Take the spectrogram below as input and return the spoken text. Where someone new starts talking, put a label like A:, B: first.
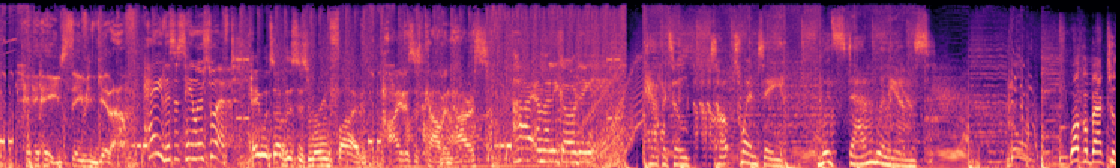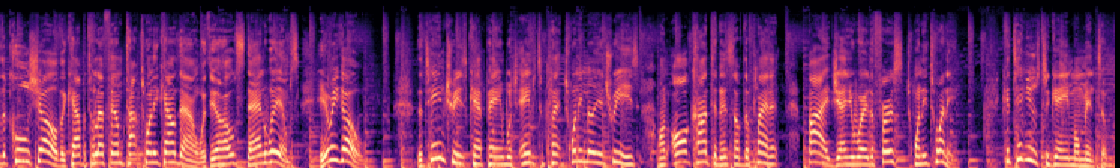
A: Hey, it's David Guetta.
B: Hey, this is Taylor Swift.
C: Hey, what's up? This is Maroon 5.
A: Hi, this is Calvin Harris.
B: Hi, I'm Ellie Goulding.
D: Capital Top 20 with Stan Williams.
E: Welcome back to the cool show, the Capital FM Top 20 Countdown with your host, Stan Williams. Here we go. The Team Trees campaign, which aims to plant 20 million trees on all continents of the planet by January the 1st, 2020, continues to gain momentum.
